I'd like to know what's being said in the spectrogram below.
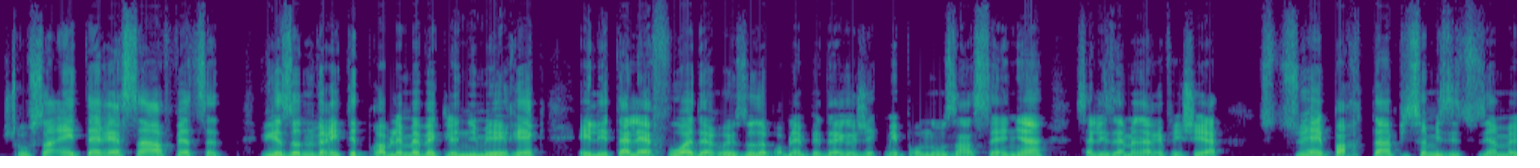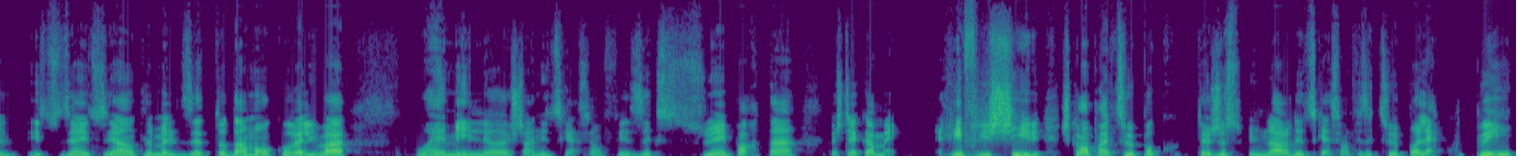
je, trouve ça intéressant, en fait, cette, résoudre une vérité de problème avec le numérique. Elle est à la fois de résoudre un problème pédagogique, mais pour nos enseignants, ça les amène à réfléchir à c'est-tu important? Puis ça, mes étudiants, étudiants et étudiantes me le disaient tout dans mon cours à l'hiver. Ouais, mais là, je suis en éducation physique, c'est important? Ben, j'étais comme, ben, réfléchis. Je comprends que tu veux pas, tu as juste une heure d'éducation physique, tu veux pas la couper,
